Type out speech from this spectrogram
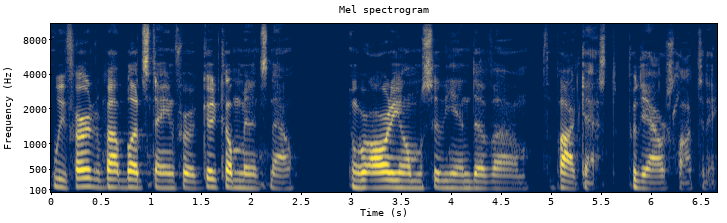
we've heard about Bloodstain for a good couple minutes now, and we're already almost to the end of um, the podcast for the hour slot today.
